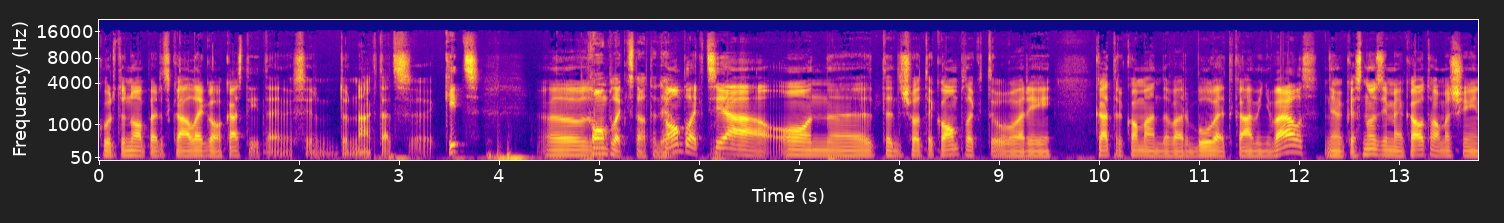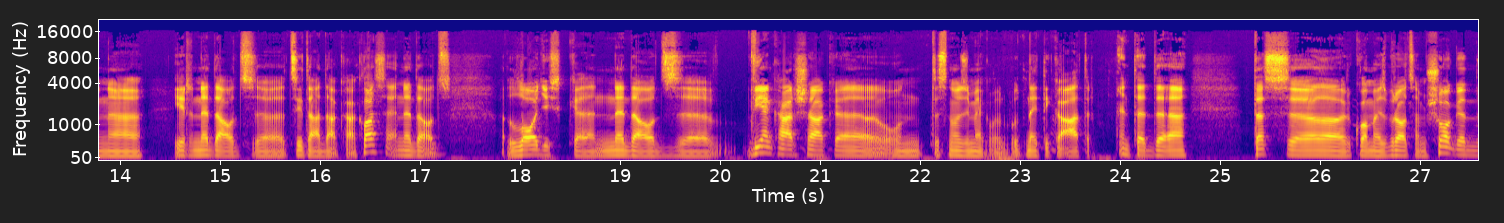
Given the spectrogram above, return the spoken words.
kur tu nopērci kā LEGO kastītē. Ir, tur nāk tāds kits. Komplekts tā tad ir. Komplekts, jā, un tad šo te komplektu arī Katra komanda var būvēt, kā viņi vēlas, kas nozīmē, ka automašīna ir nedaudz eh, citādākā klasē, nedaudz loģiska, nedaudz eh, vienkāršāka, un tas nozīmē, ka varbūt ne tik ātri. Tad tas, ar ko mēs braucam šogad,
